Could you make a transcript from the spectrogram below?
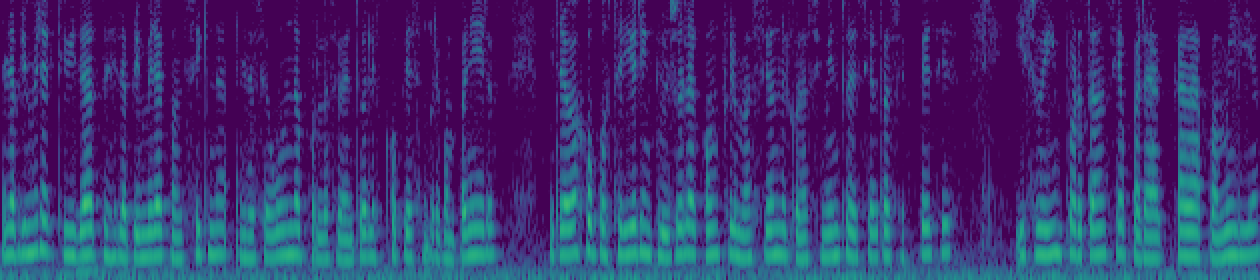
en la primera actividad desde la primera consigna, en la segunda por las eventuales copias entre compañeros, mi trabajo posterior incluyó la confirmación del conocimiento de ciertas especies y su importancia para cada familia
